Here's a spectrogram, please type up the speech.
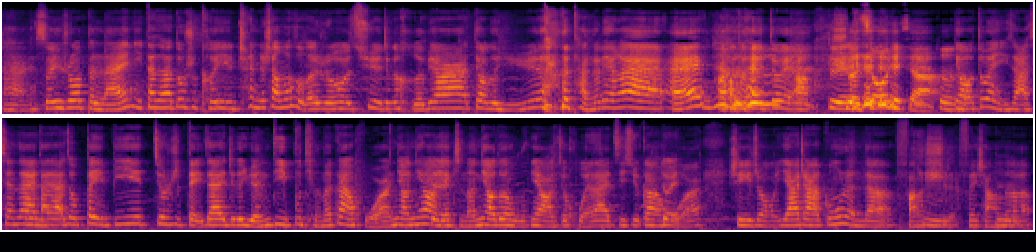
哎，所以说本来你大家都是可以趁着上厕所的时候去这个河边钓个鱼、谈个恋爱，哎，好像不太对啊。对，社交一下，尿遁一下，现在大家就被逼，就是得在这个原地不停的干活，尿尿也只能尿遁五秒就回来继续干对活，是一种压榨工人的方式，非常的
